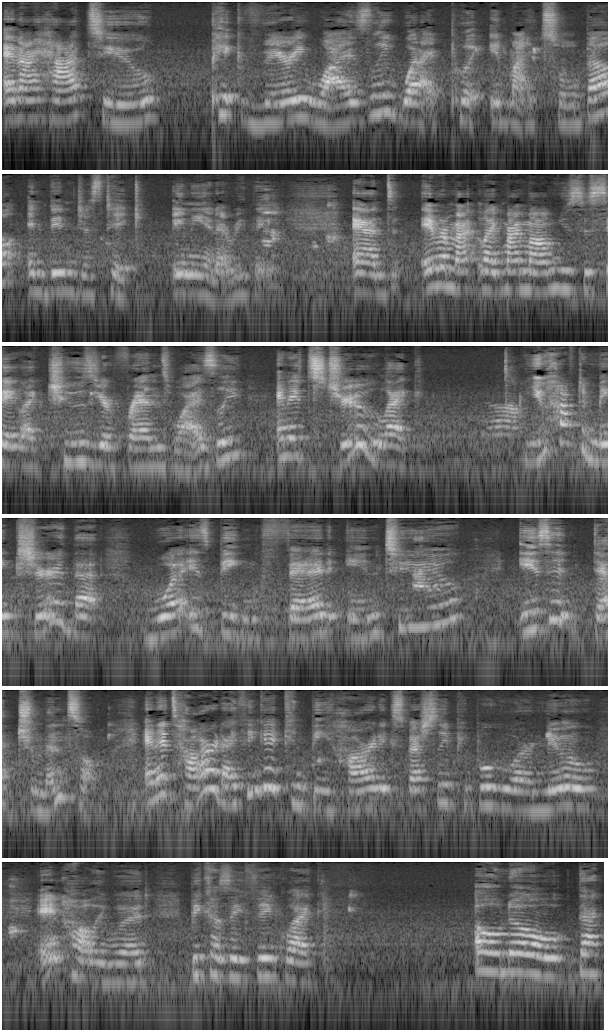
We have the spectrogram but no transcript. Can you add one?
And I had to pick very wisely what I put in my tool belt and didn't just take any and everything. And it remind like my mom used to say like choose your friends wisely, and it's true. Like you have to make sure that what is being fed into you isn't detrimental. And it's hard. I think it can be hard, especially people who are new in Hollywood, because they think like, oh no, that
